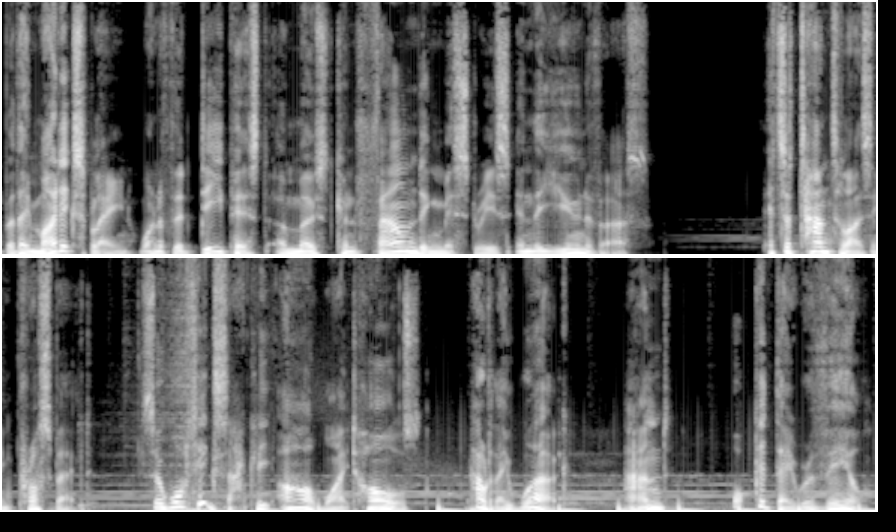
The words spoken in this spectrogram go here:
but they might explain one of the deepest and most confounding mysteries in the universe. It's a tantalizing prospect. So, what exactly are white holes? How do they work? And what could they reveal?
